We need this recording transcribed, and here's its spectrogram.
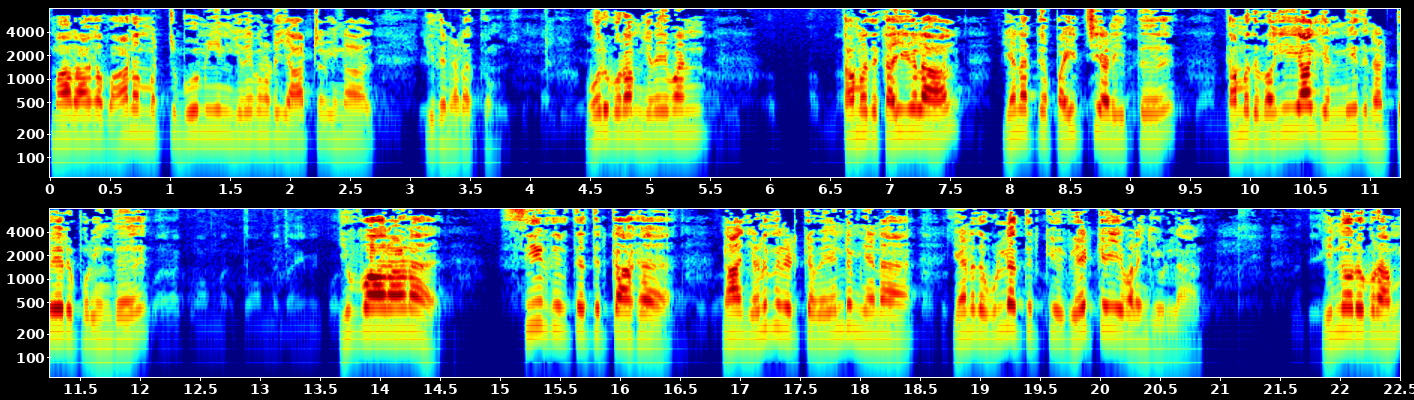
மாறாக வானம் மற்றும் பூமியின் இறைவனுடைய ஆற்றலினால் இது நடக்கும். ஒருபுறம் இறைவன் தமது கைகளால் எனக்கு பயிற்சி அளித்து தமது வகையால் என் மீது நட்பேறு புரிந்து இவ்வாறான சீர்திருத்தத்திற்காக நான் எழுந்து நிற்க வேண்டும் என எனது உள்ளத்திற்கு வேட்கையை வழங்கியுள்ளான். இன்னொரு புறம்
